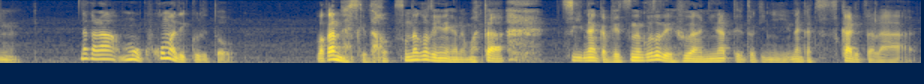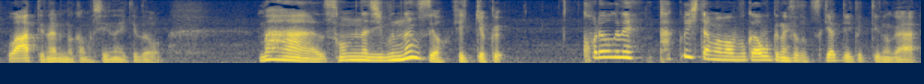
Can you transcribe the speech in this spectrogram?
うん。だからもうここまで来るとわかんないですけど、そんなこと言いながらまた次なんか別のことで不安になってる時になんかつつかれたら、わーってなるのかもしれないけど、まあ、そんな自分なんですよ、結局。これをね、隠したまま僕は多くの人と付き合っていくっていうのが、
